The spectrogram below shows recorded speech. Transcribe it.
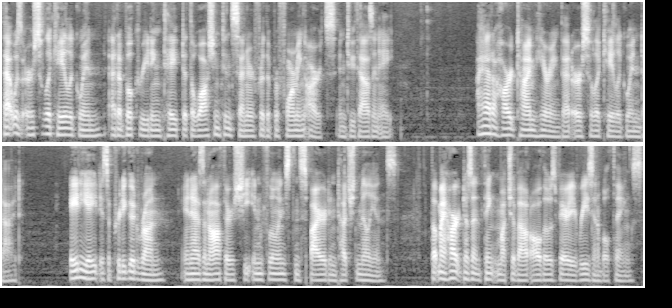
That was Ursula K. Le Guin at a book reading taped at the Washington Center for the Performing Arts in 2008. I had a hard time hearing that Ursula K. Le Guin died. 88 is a pretty good run, and as an author, she influenced, inspired, and touched millions. But my heart doesn't think much about all those very reasonable things.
